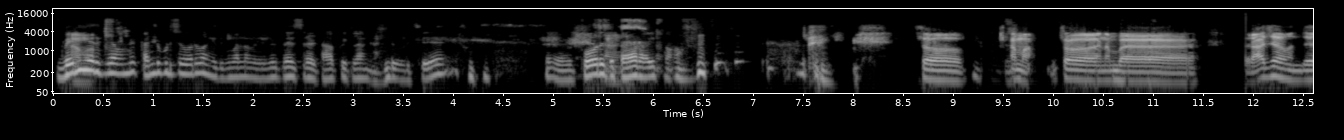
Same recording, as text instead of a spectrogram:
வெளிய. இருக்கிறவங்க கண்டுபிடிச்சு வருவாங்க. இதுக்கு மேல நம்ம பேசுற டாபிக் எல்லாம் கண்டுபிடிச்சு. போருக்கு தயாராயிட்டோம். சோ ஆமா. சோ நம்ம ராஜா வந்து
